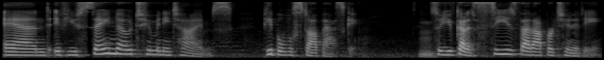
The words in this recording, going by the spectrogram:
And if you say no too many times, people will stop asking. So you've got to seize that opportunity.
